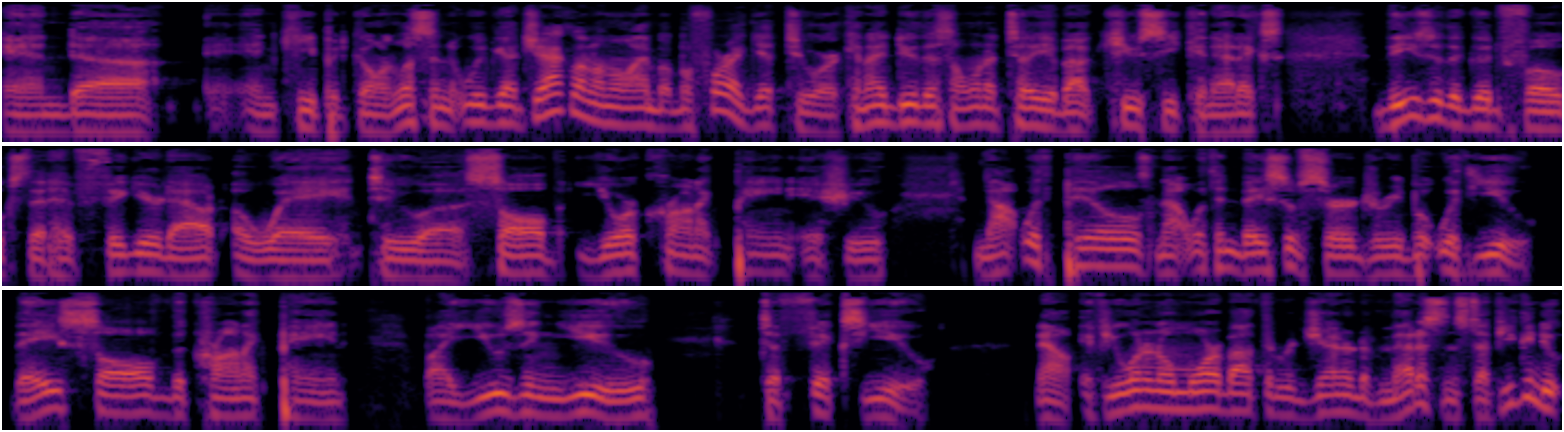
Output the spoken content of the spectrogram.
and uh, and keep it going. Listen, we've got Jacqueline on the line, but before I get to her, can I do this? I want to tell you about QC Kinetics. These are the good folks that have figured out a way to uh, solve your chronic pain issue not with pills, not with invasive surgery, but with you. They solve the chronic pain by using you to fix you. Now, if you want to know more about the regenerative medicine stuff, you can do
